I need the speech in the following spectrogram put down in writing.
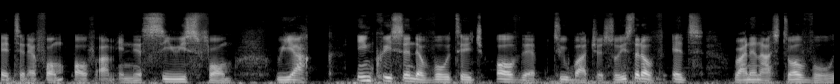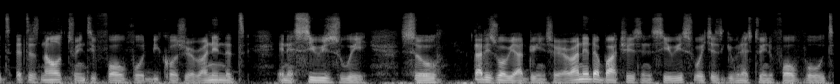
it in a form of um, in a series form, we are increasing the voltage of the two batteries. So instead of it running as 12 volts, it is now 24 volt because we're running it in a series way. So that is what we are doing. So we're running the batteries in series, which is giving us 24 volts.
